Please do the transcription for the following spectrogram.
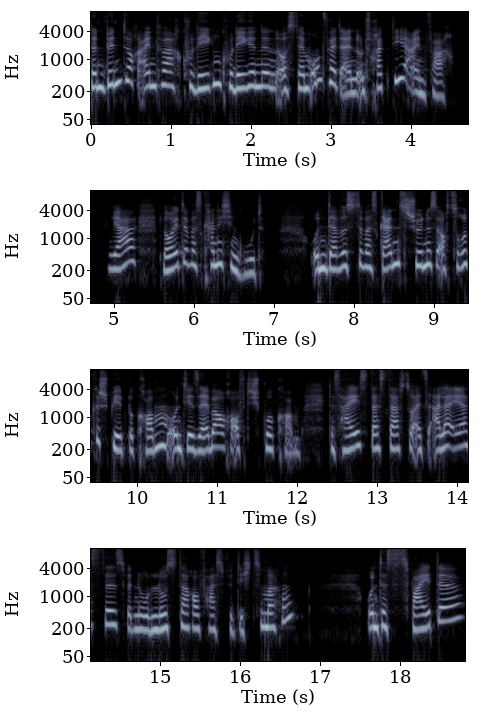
dann bind doch einfach Kollegen, Kolleginnen aus deinem Umfeld ein und frag die einfach. Ja, Leute, was kann ich denn gut? Und da wirst du was ganz Schönes auch zurückgespielt bekommen und dir selber auch auf die Spur kommen. Das heißt, das darfst du als allererstes, wenn du Lust darauf hast, für dich zu machen. Und das Zweite,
